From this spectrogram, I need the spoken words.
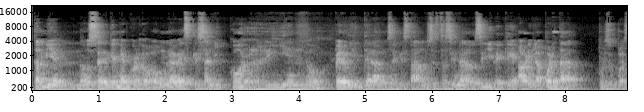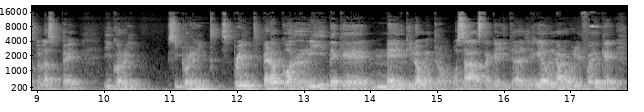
también, no sé de qué me acuerdo, una vez que salí corriendo, pero literal, no sé que estábamos estacionados y de que abrí la puerta, por supuesto la azoté y corrí. Y corrí, sprint, pero corrí de que medio kilómetro, o sea, hasta que literal llegué a un árbol y fue de que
